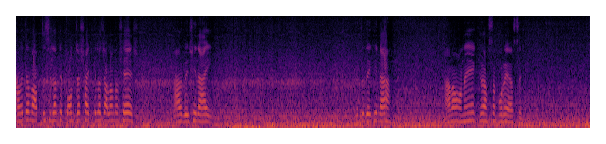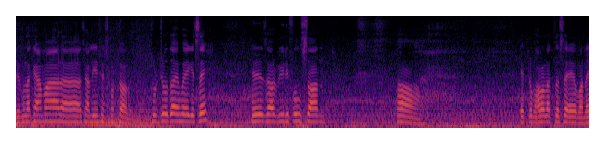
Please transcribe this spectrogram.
আমি তো ভাবতেছিলাম যে পঞ্চাশ ষাট কিলো চালানো শেষ, আর বেশি নাই। কিন্তু দেখি না আরও অনেক রাস্তা পড়ে আছে, যেগুলোকে আমার চালিয়ে শেষ করতে হবে। সূর্য উদয় হয়ে গেছে। Here is our beautiful sun একটু ভালো লাগতেছে মানে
